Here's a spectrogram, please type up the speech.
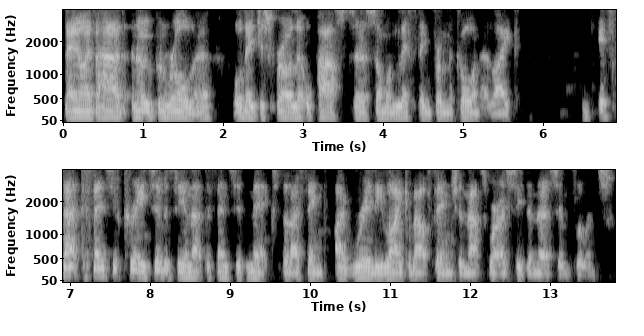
they either had an open roller or they just throw a little pass to someone lifting from the corner. Like it's that defensive creativity and that defensive mix that I think I really like about Finch, and that's where I see the nurse influence.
